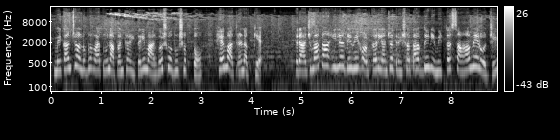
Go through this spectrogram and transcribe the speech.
एकमेकांच्या अनुभवातून आपण काहीतरी मार्ग शोधू शकतो हे मात्र नक्की आहे. राजमाता अहिल्यादेवी होळकर यांच्या त्रिशताब्दी निमित्त सहा मे रोजी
